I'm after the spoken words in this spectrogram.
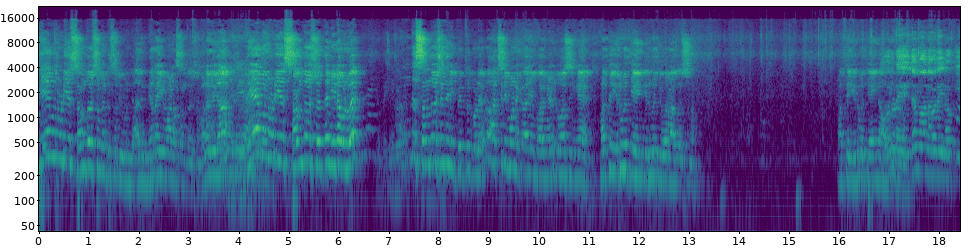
தேவனுடைய சந்தோஷம் என்று சொல்லி உண்டு. அது நிறைவான சந்தோஷம். அல்லையா தேவனுடைய சந்தோஷத்தை நீ என்ன பண்ணுவ? அந்த சந்தோஷத்தை நீ பெற்றுக்கொள்ள எவ்வளவு ஆச்சரியமான காரியம் பாருங்க. எடுத்து வாசிங்க. மத்த இருபத்தி ஐந்து இருபத்தி ஓராவது வசனம் மத்த இருபத்தி அவனுடைய ஐந்தாவது எஜமான் அவரை நோக்கி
